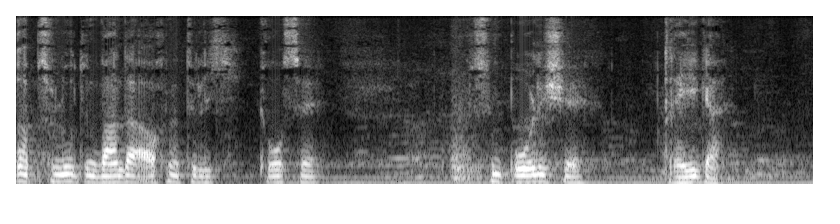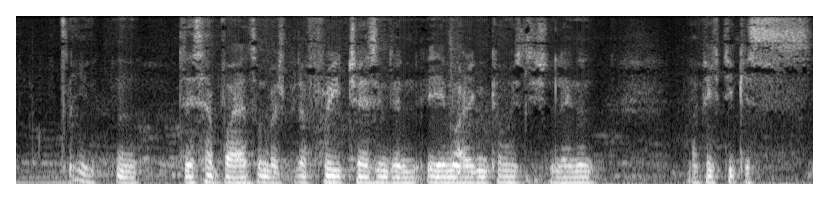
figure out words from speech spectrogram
Absolut und waren da auch natürlich große symbolische Träger. Und deshalb war ja zum Beispiel der Free Jazz in den ehemaligen kommunistischen Ländern ein richtiges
